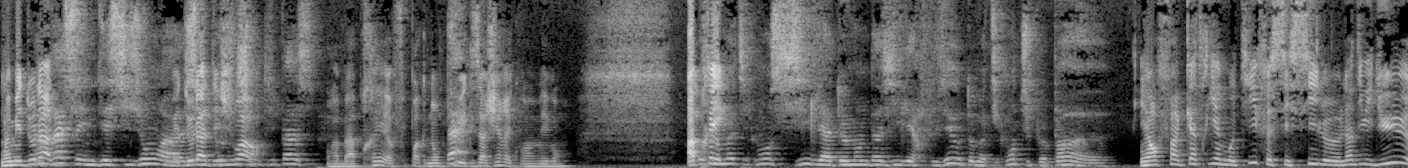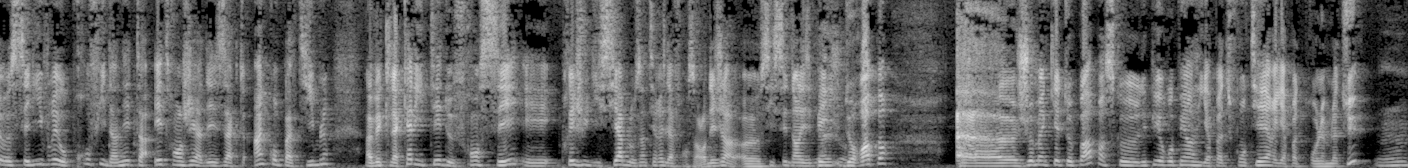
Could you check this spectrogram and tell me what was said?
Ouais, mais de là, Après, c'est une décision à Mais de là, des choix. qui passe. ouais, bah après, faut pas non plus Bah. exagérer, quoi, mais bon. Après, Automatiquement, si la demande d'asile est refusée, automatiquement, tu peux pas. euh, Et enfin, quatrième motif, c'est si l'individu euh, s'est livré au profit d'un État étranger à des actes incompatibles avec la qualité de français et préjudiciable aux intérêts de la France. Alors déjà, euh, si c'est dans les pays d'Europe, Euh, je m'inquiète pas parce que les pays européens, il n'y a pas de frontières, il n'y a pas de problème là-dessus. Hum,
